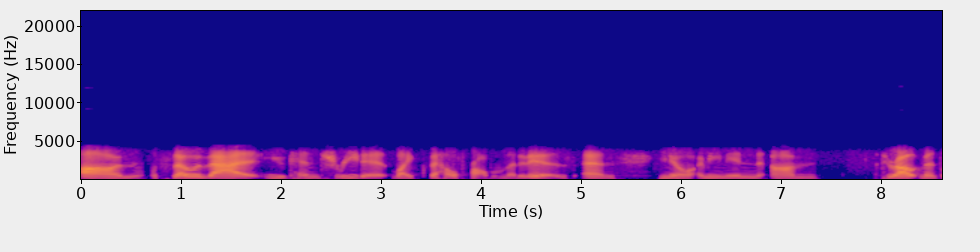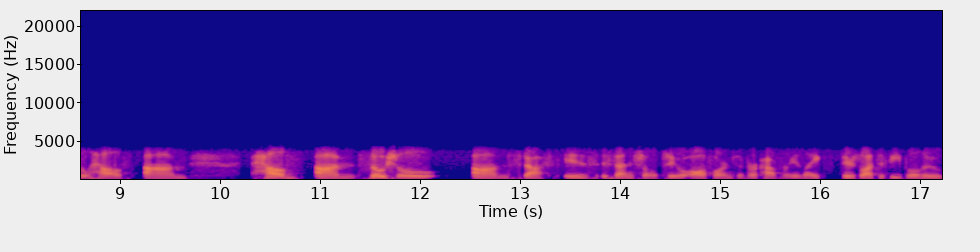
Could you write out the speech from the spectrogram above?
um, so that you can treat it like the health problem that it is. And you know, I mean, in um, throughout mental health, um, health, um, social um, stuff is essential to all forms of recovery. Like, there's lots of people who,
